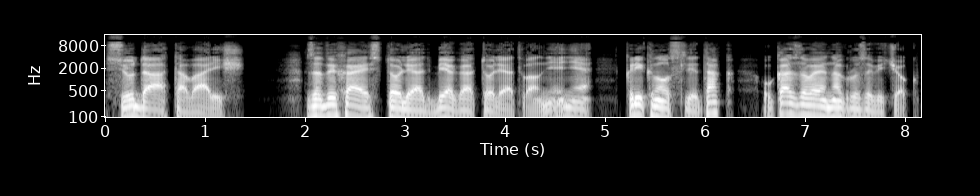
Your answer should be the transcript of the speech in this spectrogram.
«Сюда, товарищ!» задыхаясь то ли от бега, то ли от волнения, крикнул следак, указывая на грузовичок.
